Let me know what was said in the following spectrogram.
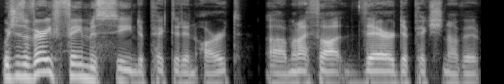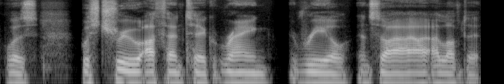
which is a very famous scene depicted in art. Um, and I thought their depiction of it was was true, authentic, rang real, and so I, I loved it.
